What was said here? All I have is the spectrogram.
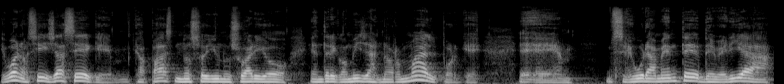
Y bueno, sí, ya sé que capaz no soy un usuario, entre comillas, normal, porque eh, seguramente debería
